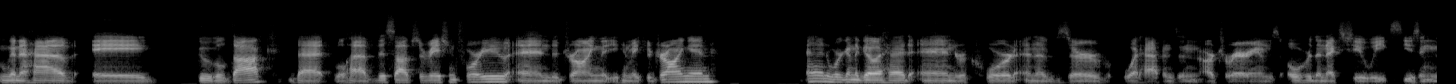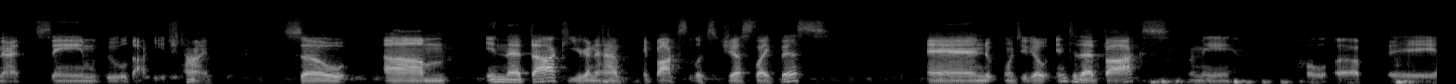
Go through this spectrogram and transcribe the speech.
I'm going to have a Google Doc that will have this observation for you and a drawing that you can make your drawing in. And we're going to go ahead and record and observe what happens in our terrariums over the next few weeks using that same Google Doc each time. So um, in that doc, you're going to have a box that looks just like this. And once you go into that box, let me pull up a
